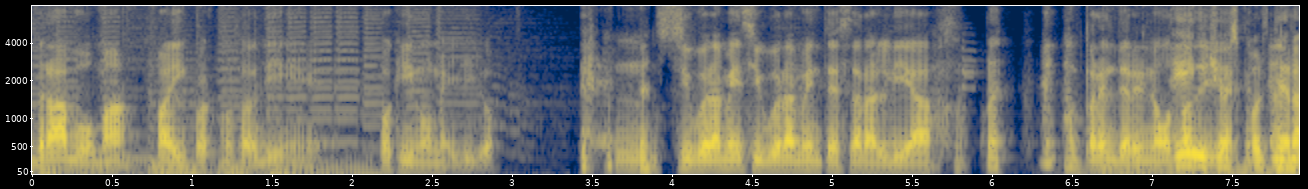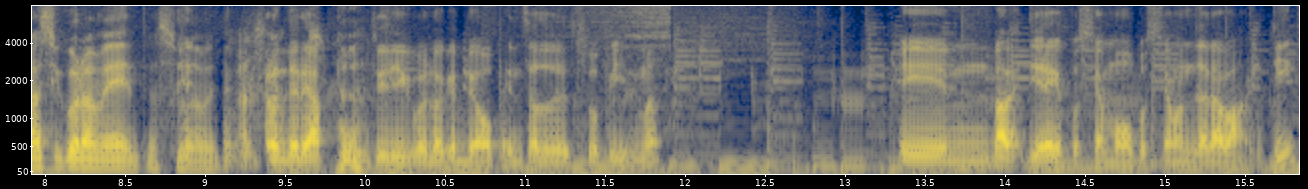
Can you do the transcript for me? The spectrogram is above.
bravo, ma fai qualcosa di un pochino meglio. Mm, sicuramente, sicuramente sarà lì a, a prendere nota. Sì, di... ci ascolterà sicuramente, assolutamente. a prendere appunti di quello che abbiamo pensato del suo film. E, ehm, vabbè, direi che possiamo, possiamo andare avanti.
